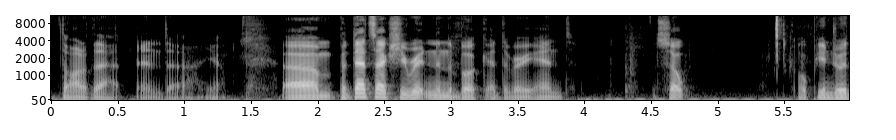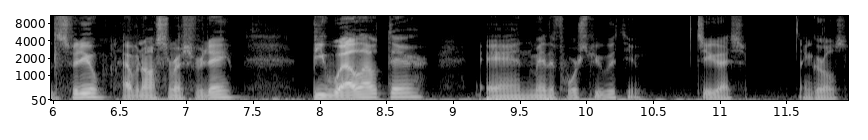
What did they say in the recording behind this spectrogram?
thought of that, and uh, yeah. Um, but that's actually written in the book at the very end. So hope you enjoyed this video. Have an awesome rest of your day. Be well out there, and may the force be with you. See you guys and girls.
